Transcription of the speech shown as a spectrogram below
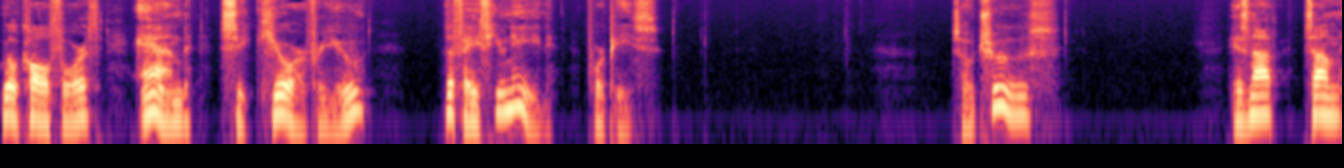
will call forth and secure for you the faith you need for peace. So truth is not some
